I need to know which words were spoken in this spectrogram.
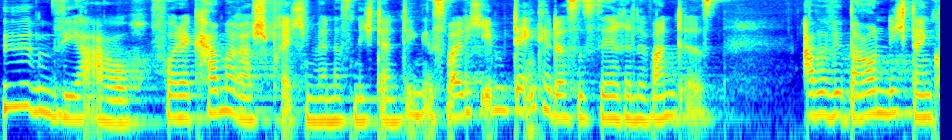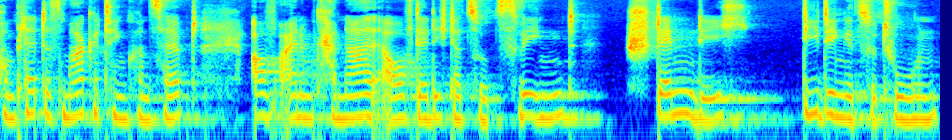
üben wir auch vor der Kamera sprechen, wenn das nicht dein Ding ist, weil ich eben denke, dass es sehr relevant ist. Aber wir bauen nicht dein komplettes Marketingkonzept auf einem Kanal auf, der dich dazu zwingt, ständig die Dinge zu tun,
